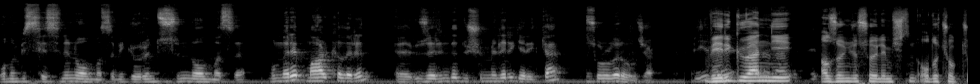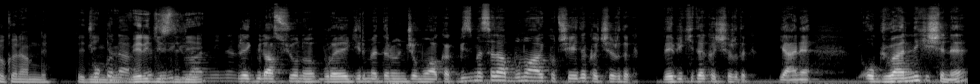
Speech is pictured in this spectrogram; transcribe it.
onun bir sesinin olması, bir görüntüsünün olması. Bunlar hep markaların e, üzerinde düşünmeleri gereken sorular olacak. Bir Veri güvenliği önemli, az önce söylemiştin. O da çok çok önemli. Dediğin çok gibi önemli. veri gizliliği. Veri güvenliğinin regülasyonu buraya girmeden önce muhakkak. Biz mesela bunu Aykut şeyde kaçırdık. Web 2'de kaçırdık. Yani o güvenlik işini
